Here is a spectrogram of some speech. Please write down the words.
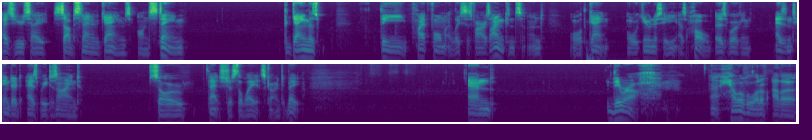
as you say, substandard games on Steam, the game is the platform, at least as far as I'm concerned, or the game, or Unity as a whole, is working as intended as we designed. So that's just the way it's going to be. And there are a hell of a lot of other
